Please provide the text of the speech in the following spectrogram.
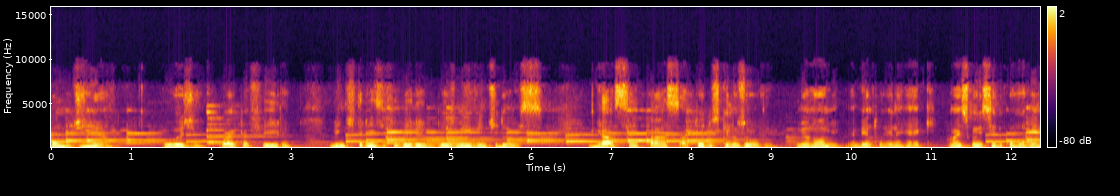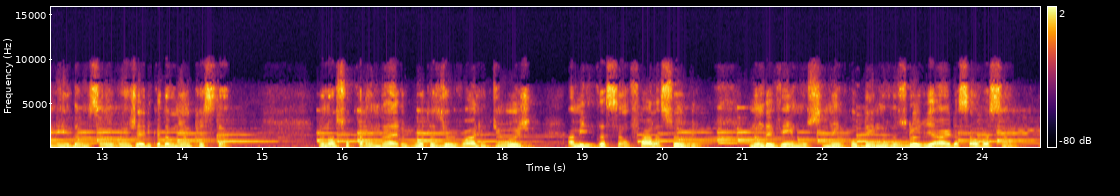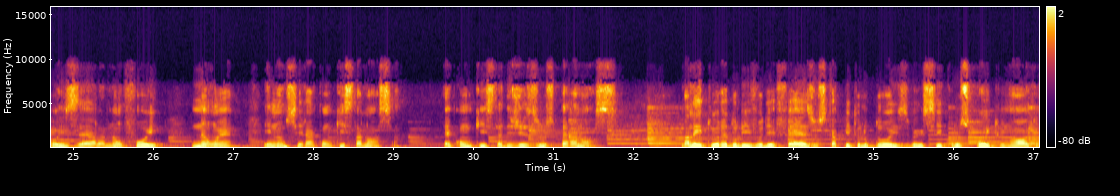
Bom dia. Hoje, quarta-feira, 23 de fevereiro de 2022. Graça e paz a todos que nos ouvem. Meu nome é Bento René mais conhecido como René da Missão Evangélica da União Cristã. No nosso calendário Gotas de Orvalho de hoje, a meditação fala sobre não devemos nem podemos nos gloriar da salvação, pois ela não foi, não é e não será conquista nossa é conquista de Jesus para nós. Na leitura do livro de Efésios, capítulo 2, versículos 8 e 9,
